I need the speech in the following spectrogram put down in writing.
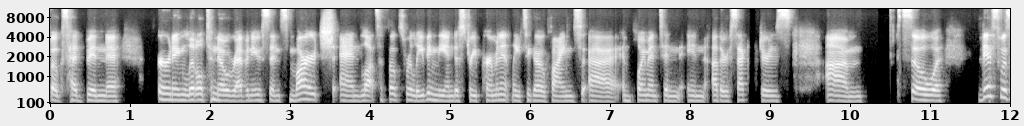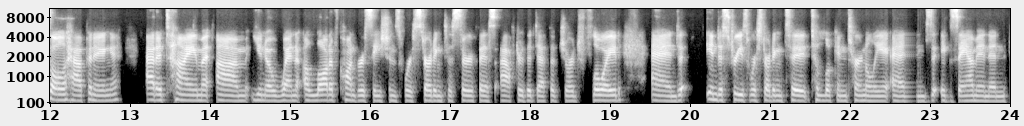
folks had been earning little to no revenue since March, and lots of folks were leaving the industry permanently to go find uh, employment in in other sectors. Um, so this was all happening at a time um, you know when a lot of conversations were starting to surface after the death of george floyd and industries were starting to to look internally and examine and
